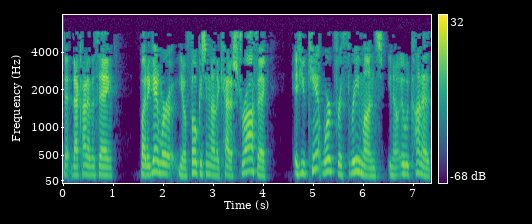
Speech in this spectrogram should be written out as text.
that, that kind of a thing. But again, we're, you know, focusing on the catastrophic. If you can't work for three months, you know, it would kind of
